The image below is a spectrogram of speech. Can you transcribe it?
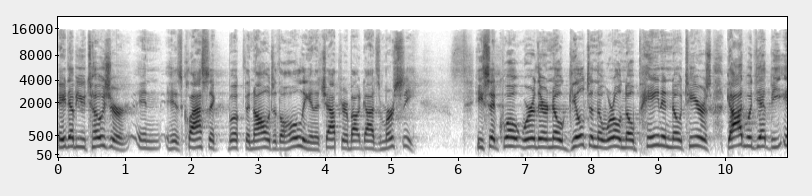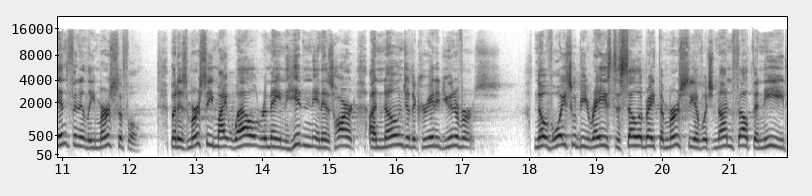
A.W. Tozer, in his classic book, The Knowledge of the Holy, in a chapter about God's mercy, he said, quote, Were there no guilt in the world, no pain and no tears, God would yet be infinitely merciful. But his mercy might well remain hidden in his heart, unknown to the created universe. No voice would be raised to celebrate the mercy of which none felt the need.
